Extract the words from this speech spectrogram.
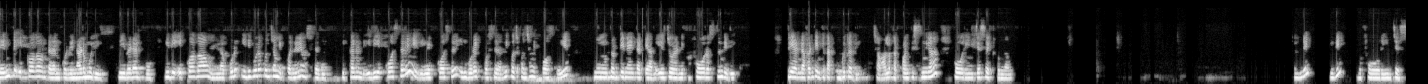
లెంత్ ఎక్కువగా ఉంటది అనుకోండి నడుముది ఈ వెడల్పు ఇది ఎక్కువగా ఉన్నప్పుడు ఇది కూడా కొంచెం ఎక్కువనే వస్తది. ఇక్కడ నుండి ఇది ఎక్కువ వస్తుంది ఇది ఎక్కువ వస్తది ఇది కూడా ఎక్కువ వస్తది. అన్ని కొంచెం కొంచెం ఎక్కువ వస్తాయి ట్వంటీ నైన్ థర్టీ అలా. ఇది చూడండి ఫోర్ వస్తుంది ఇది. త్రీ అండ్ హాఫ్ అంటే ఇంత తగ్గుతుంది. చాలా తక్కువ అనిపిస్తుంది కదా. ఫోర్ ఇంచెస్ పెట్టుకుందాం. చూడండి. ఇది ఫోర్ ఇంచెస్.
